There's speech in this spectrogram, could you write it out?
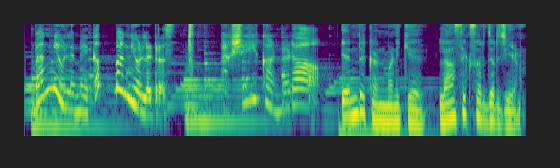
ഭംഗിയുള്ള മേക്കപ്പ് ഭംഗിയുള്ള ഡ്രസ് പക്ഷേ ഈ കണ്ണട. എന്റെ കൺമണിക്ക് ലാസിക് സർജറി ചെയ്യണം.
